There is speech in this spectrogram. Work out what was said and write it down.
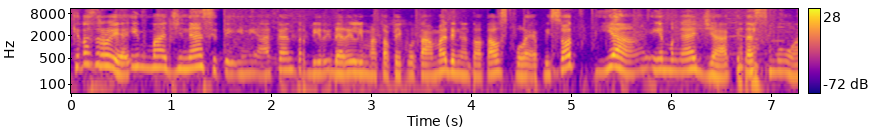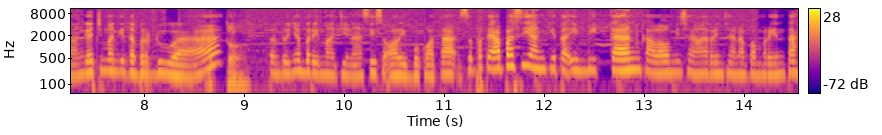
kita seru ya. Imajinasi ini akan terdiri dari lima topik utama dengan total 10 episode yang ingin mengajak kita semua, nggak cuma kita berdua, Betul. tentunya berimajinasi soal ibu kota. Seperti apa sih yang kita impikan kalau misalnya rencana pemerintah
